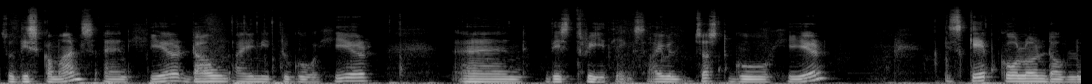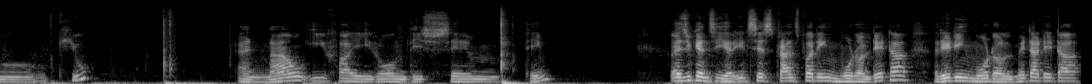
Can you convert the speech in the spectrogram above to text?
so these commands and here down I need to go here and these three things. I will just go here. Escape colon wq and now if I run this same thing as you can see here it says transferring modal data reading modal metadata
